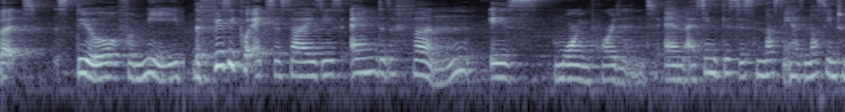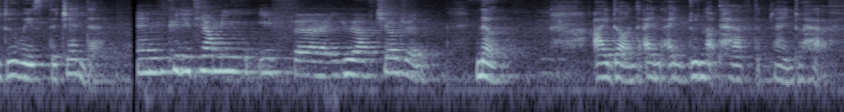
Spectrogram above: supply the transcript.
But still, for me, the physical exercises and the fun is more important. And I think this is nothing has nothing to do with the gender. And could you tell me if uh, you have children? No, I don't, and I do not have the plan to have.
